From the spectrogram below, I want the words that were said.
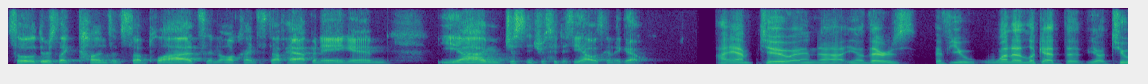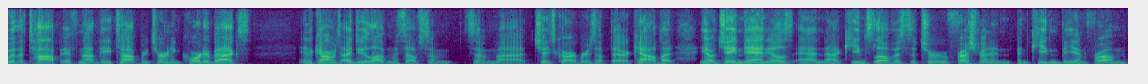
So there's like tons of subplots and all kinds of stuff happening. And yeah, I'm just interested to see how it's going to go. I am too. And, uh, you know, there's, if you want to look at the, you know, two of the top, if not the top returning quarterbacks, in the conference. I do love myself some some uh, Chase Garbers up there, Cal. But you know, Jayden Daniels and uh, Kedon Slovis, the true freshman, and, and Kedon being from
